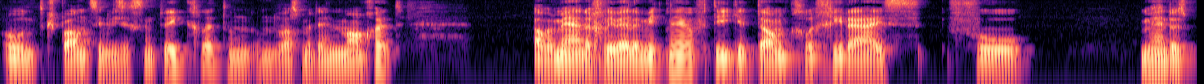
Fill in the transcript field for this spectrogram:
und gespannt sind, wie sich entwickelt und, und was wir dann machen. Aber wir haben ein bisschen mitnehmen auf die gedankliche Reise von, wir haben uns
